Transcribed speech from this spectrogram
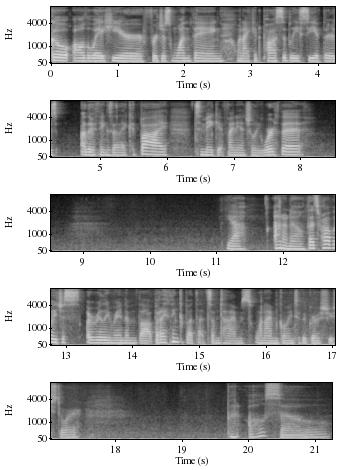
go all the way here for just one thing when I could possibly see if there's other things that I could buy to make it financially worth it. Yeah. I don't know. That's probably just a really random thought, but I think about that sometimes when I'm going to the grocery store. But also,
